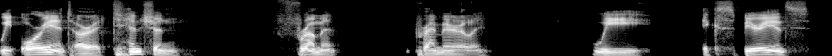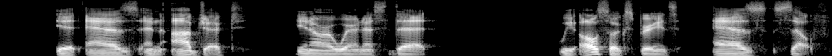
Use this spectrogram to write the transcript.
We orient our attention from it primarily. We experience it as an object in our awareness that we also experience as self.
